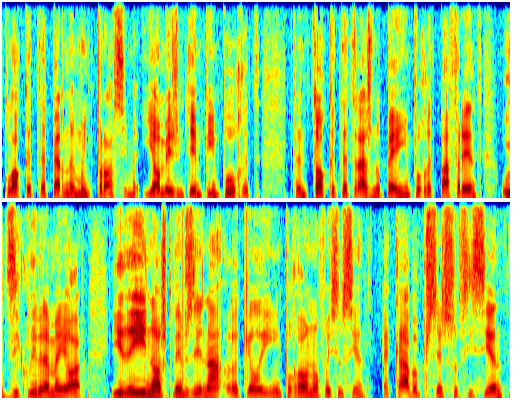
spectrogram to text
coloca-te a perna muito próxima e ao mesmo tempo empurra-te, portanto toca-te atrás no pé e empurra-te para a frente, o desequilíbrio é maior. E daí nós podemos dizer, não, aquele empurrão não foi suficiente. Acaba por ser suficiente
